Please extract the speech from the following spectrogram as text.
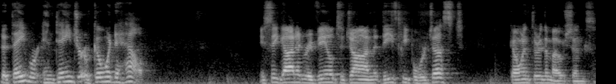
that they were in danger of going to hell. You see, God had revealed to John that these people were just going through the motions.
